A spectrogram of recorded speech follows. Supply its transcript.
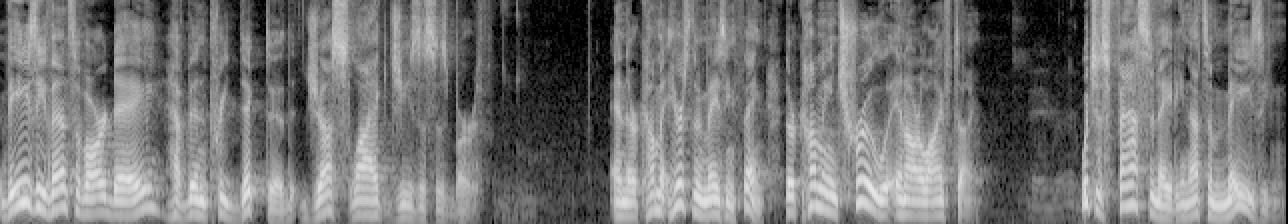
These events of our day have been predicted just like Jesus' birth. And they're coming, here's the amazing thing they're coming true in our lifetime, which is fascinating. That's amazing.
